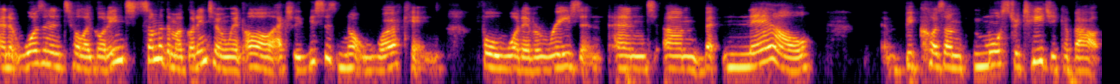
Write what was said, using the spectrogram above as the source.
And it wasn't until i got into some of them i got into and went oh actually this is not working for whatever reason and um, but now because i'm more strategic about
